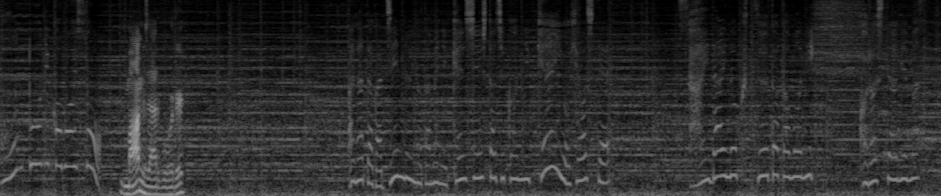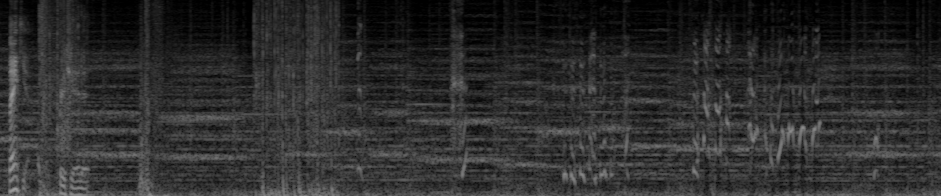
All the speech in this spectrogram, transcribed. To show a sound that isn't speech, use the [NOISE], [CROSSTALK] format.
本当にかわいそう mom is out of order. あなたが人類のために献身した時間に敬意を表して最大の苦痛とともに殺してあげます Thank you. Appreciate it.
